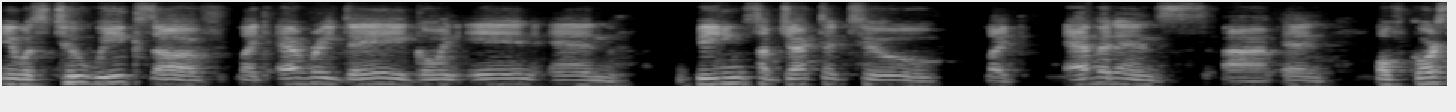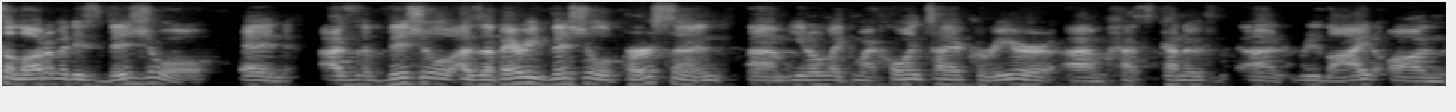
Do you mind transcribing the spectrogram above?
it was two weeks of like every day going in and being subjected to like evidence, uh, and of course, a lot of it is visual. And as a visual, as a very visual person, um, you know, like my whole entire career um, has kind of uh, relied on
